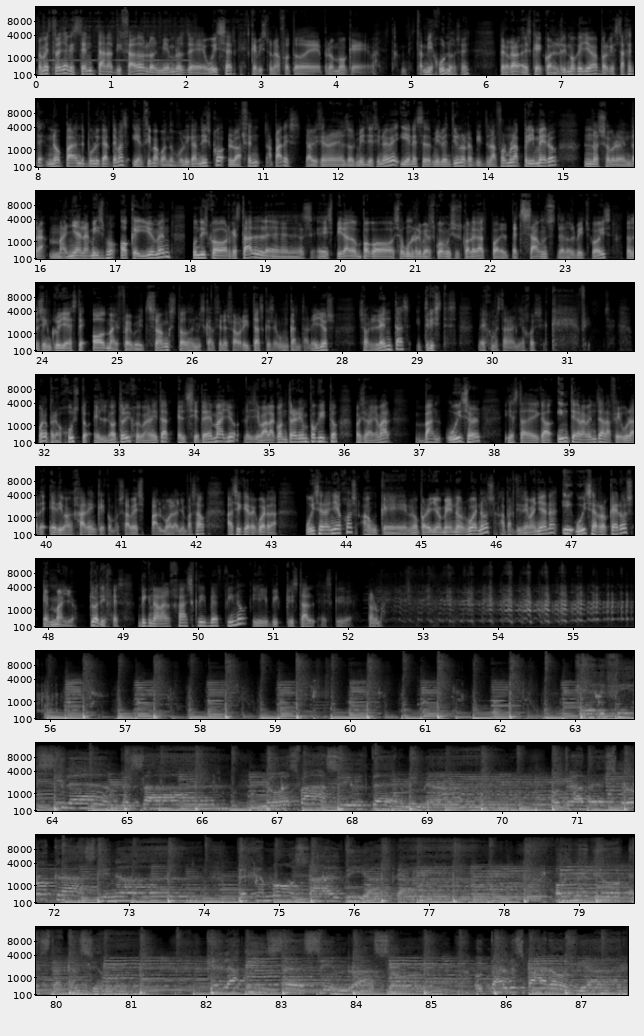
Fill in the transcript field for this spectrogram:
No me extraña que estén tan atizados los miembros de Wizard, que es que he visto una foto de promo que están, están viejunos, ¿eh? Pero claro, es que con el ritmo que lleva, porque esta gente no paran de publicar temas y encima cuando publican disco lo hacen a pares. Ya lo hicieron en el 2019 y en este 2021 repiten la fórmula. Primero nos sobrevendrá mañana mismo OK Human, un disco orquestal eh, inspirado un poco, según Rivers Cuomo y sus colegas, por el Pet Sounds de los Beach Boys, donde se incluye este All My Favorite Songs, todas mis canciones favoritas, que según cantan ellos, son lentas y tristes. ¿Ves cómo están añejos? Que, en fin. Bueno, pero justo el otro disco que a editar el 7 de mayo les lleva a la contraria un poquito, pues se va a llamar Van Wizard y está dedicado íntegramente a la figura de Eddie Van Halen, que como sabes palmó el año pasado. Así que recuerda, Wizard añejos, aunque no por ello menos buenos, a partir de mañana, y Wizard rockeros en mayo. Tú eliges. Big Naranja escribe fino y Big Cristal escribe normal. O tal vez para odiar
